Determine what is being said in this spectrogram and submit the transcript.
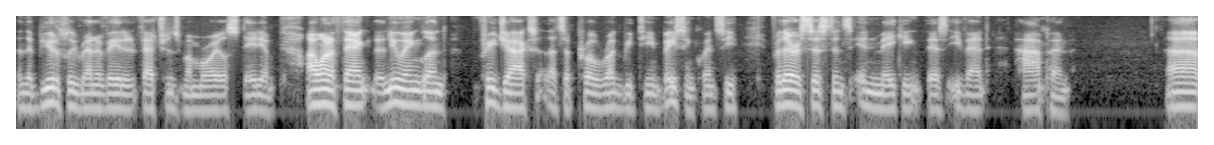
than the beautifully renovated Veterans Memorial Stadium. I want to thank the New England Free Jacks, that's a pro rugby team based in Quincy, for their assistance in making this event happen. Uh,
